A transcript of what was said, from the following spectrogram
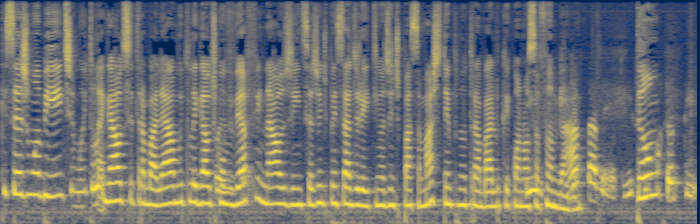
que seja um ambiente muito legal de se trabalhar, muito legal de conviver. É. Afinal, gente, se a gente pensar direitinho, a gente passa mais tempo no trabalho do que com a nossa Exatamente. família. Exatamente. Então, é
